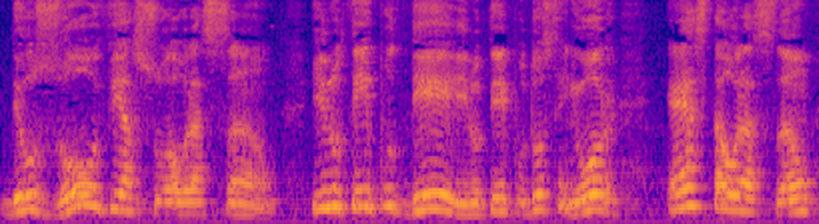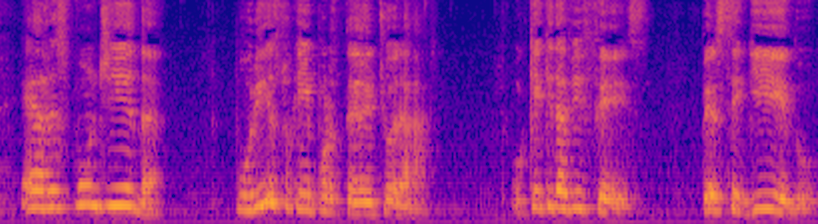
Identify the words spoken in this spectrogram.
Deus ouve a sua oração, e no tempo dele, no tempo do Senhor, esta oração é respondida. Por isso que é importante orar. O que que Davi fez? Perseguido,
